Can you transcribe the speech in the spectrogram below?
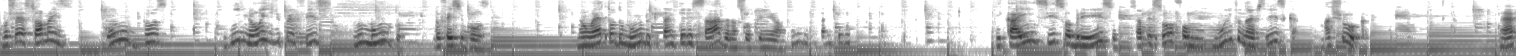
você é só mais um dos milhões de perfis no mundo do Facebook. Não é todo mundo que está interessado na sua opinião. Tá e cair em si sobre isso, se a pessoa for muito narcísica, machuca. Né?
